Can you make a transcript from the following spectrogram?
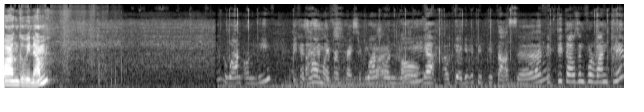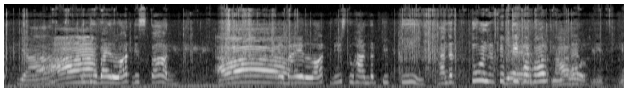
வாங்குவினம் One only? Because it's a different price if you One buy. only? yeah. Okay, I give you 50,000. 50,000 for one clip? Yeah. If you buy a lot, discount. Ah. I buy a lot. This 250. 100, 250 yeah. for all? No. That, yeah.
